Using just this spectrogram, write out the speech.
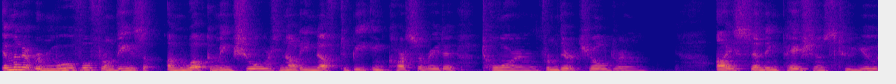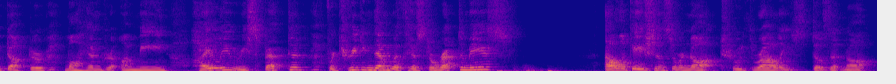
Imminent removal from these unwelcoming shores, not enough to be incarcerated, torn from their children? ICE sending patients to you, Dr. Mahendra Amin, highly respected for treating them with hysterectomies? Allegations or not, truth rallies, does it not?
